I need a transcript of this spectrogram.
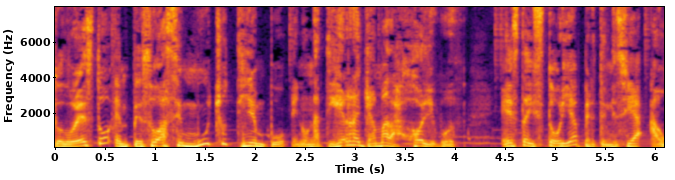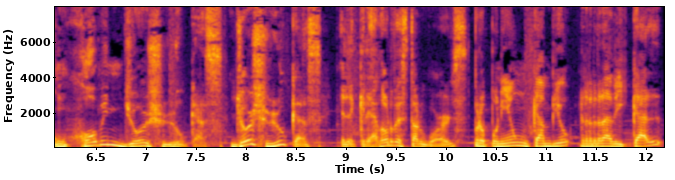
Todo esto empezó hace mucho tiempo en una tierra llamada Hollywood. Esta historia pertenecía a un joven George Lucas. George Lucas, el creador de Star Wars, proponía un cambio radical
